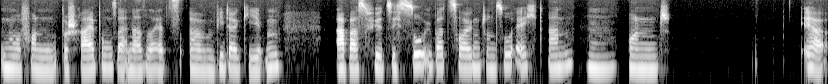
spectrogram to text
nur von Beschreibung seinerseits ähm, wiedergeben. Aber es fühlt sich so überzeugend und so echt an. Mhm. Und ja,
